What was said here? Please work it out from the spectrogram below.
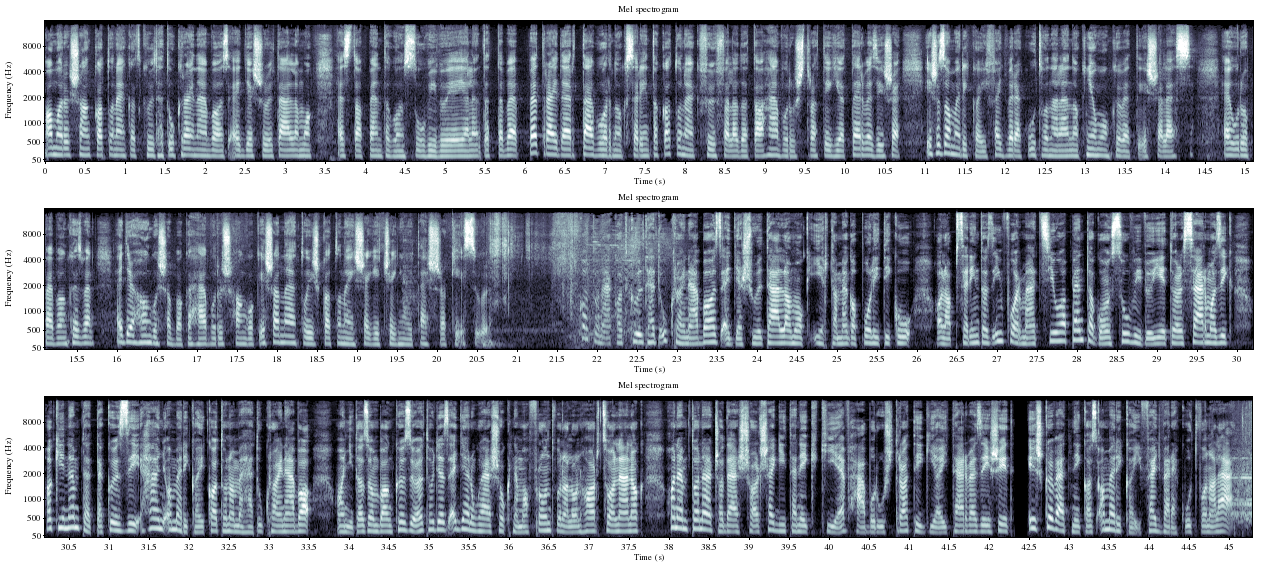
Hamarosan katonákat küldhet Ukrajnába az Egyesült Államok, ezt a Pentagon szóvívője jelentette be. Petreider tábornok szerint a katonák fő feladata a háború stratégia tervezése és az amerikai fegyverek útvonalának nyomon követése lesz. Európában közben egyre hangosabbak a háborús hangok, és a NATO is katonai segítségnyújtásra készül. Katonákat küldhet Ukrajnába az Egyesült Államok, írta meg a politikó. Alap szerint az információ a Pentagon szóvivőjétől származik, aki nem tette közzé, hány amerikai katona mehet Ukrajnába. Annyit azonban közölt, hogy az egyenruhások nem a frontvonalon harcolnának, hanem tanácsadással segítenék Kiev háború stratégiai tervezését, és követnék az amerikai fegyverek útvonalát.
